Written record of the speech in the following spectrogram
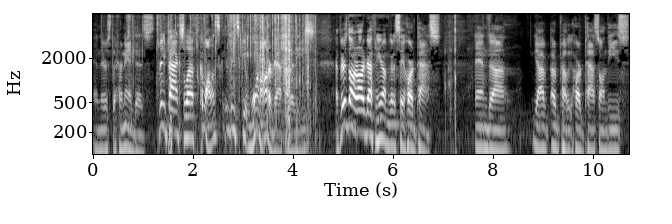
And there's the Hernandez. Three packs left. Come on, let's at least get one autograph out of these. If there's not an autograph in here, I'm going to say hard pass. And, uh, yeah, I, I would probably hard pass on these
